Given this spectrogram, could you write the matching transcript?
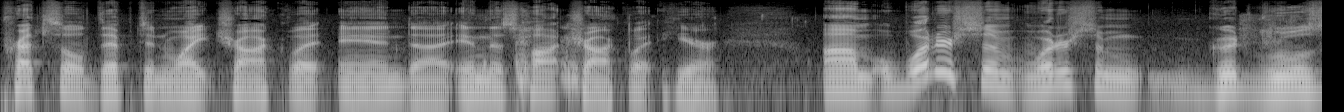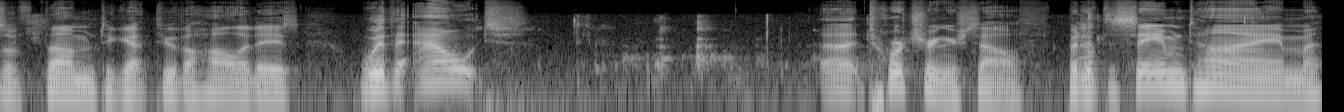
pretzel dipped in white chocolate and uh, in this hot chocolate here? Um, what are some What are some good rules of thumb to get through the holidays without uh, torturing yourself, but at the same time?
